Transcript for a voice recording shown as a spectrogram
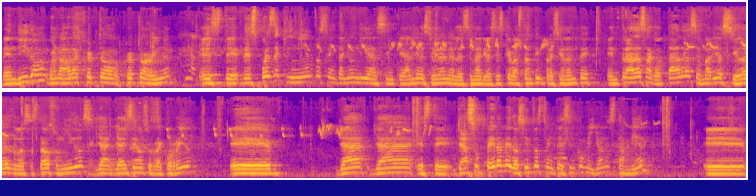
vendido, bueno ahora Crypto, Crypto Arena, este, después de 531 días sin que alguien estuviera en el escenario, así es que bastante impresionante, entradas agotadas en varias ciudades de los Estados Unidos, ya, ya hicieron su recorrido. Eh, ya, ya, este, ya supérame 235 millones también. Eh,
